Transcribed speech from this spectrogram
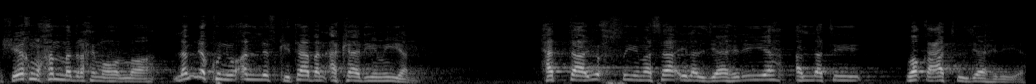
الشيخ محمد رحمه الله لم يكن يؤلف كتابا أكاديميا. حتى يحصي مسائل الجاهلية التي وقعت في الجاهلية.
